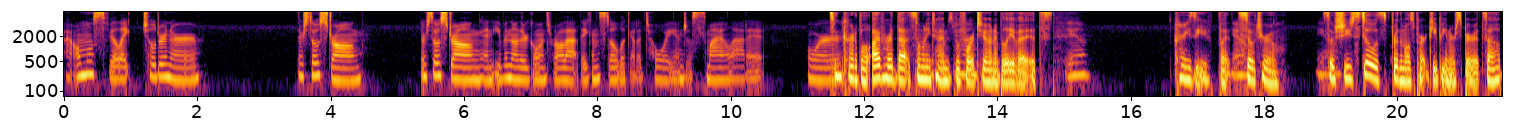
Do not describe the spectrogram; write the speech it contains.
I almost feel like children are they're so strong. They're so strong and even though they're going through all that, they can still look at a toy and just smile at it. Or It's incredible. I've heard that so many times before Yeah. too, and I believe it. It's yeah. crazy, but Yeah. so true. yeah. So she still is, for the most part, keeping her spirits up,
